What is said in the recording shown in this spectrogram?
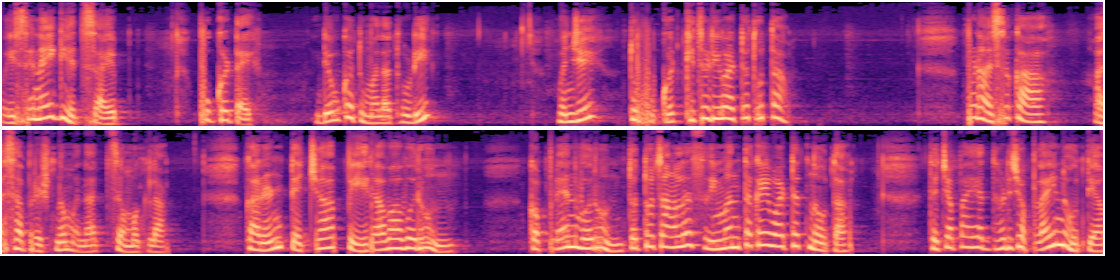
पैसे नाही घेत साहेब फुकट आहे. देऊ का तुम्हाला थोडी? म्हणजे तो फुकट खिचडी वाटत होता. पण असं का? असा प्रश्न मनात चमकला. कारण त्याच्या पेहरावावरून कपड्यांवरून तर तो चांगला श्रीमंत काही वाटत नव्हता. त्याच्या पायात धड चपलाही नव्हत्या.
